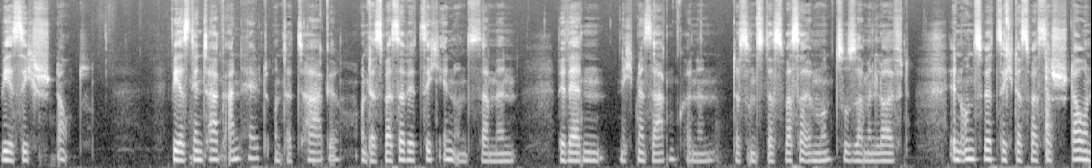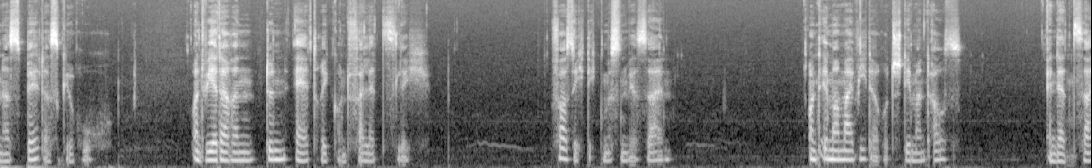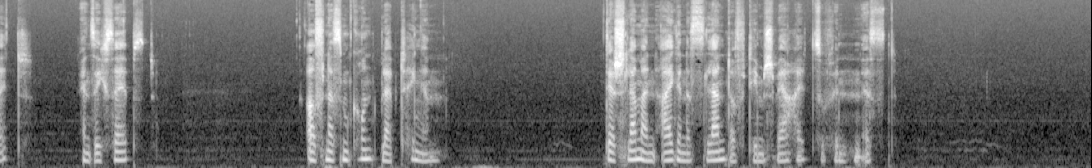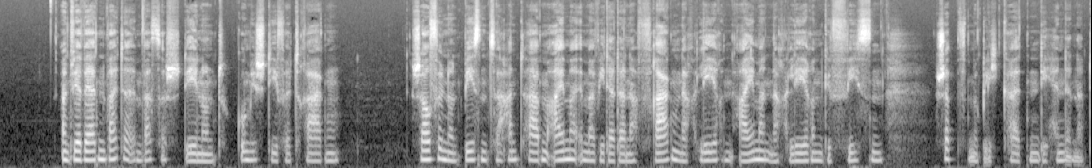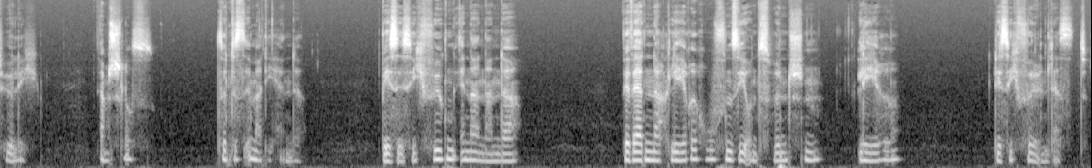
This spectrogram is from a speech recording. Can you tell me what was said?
wie es sich staut, wie es den Tag anhält unter Tage und das Wasser wird sich in uns sammeln. Wir werden nicht mehr sagen können, dass uns das Wasser im Mund zusammenläuft. In uns wird sich das Wasser stauen als Bildersgeruch. Und wir darin dünn, ädrig und verletzlich. Vorsichtig müssen wir sein. Und immer mal wieder rutscht jemand aus. In der Zeit, in sich selbst. Auf nassem Grund bleibt hängen der Schlamm ein eigenes Land, auf dem schwer Halt zu finden ist. Und wir werden weiter im Wasser stehen und Gummistiefel tragen, Schaufeln und Besen zur Hand haben, Eimer immer wieder danach fragen, nach leeren Eimern, nach leeren Gefäßen, Schöpfmöglichkeiten, die Hände natürlich. Am Schluss sind es immer die Hände, wie sie sich fügen ineinander, wir werden nach Lehre rufen, sie uns wünschen, Lehre, die sich füllen lässt.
